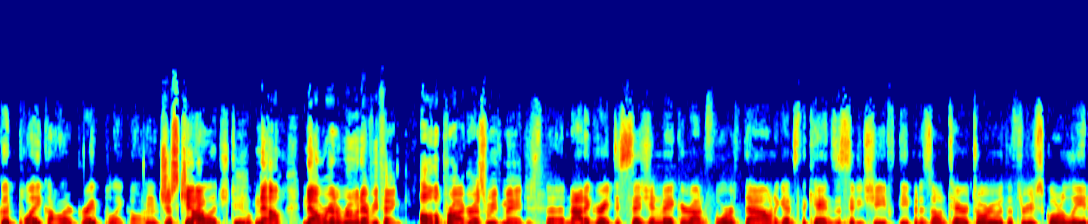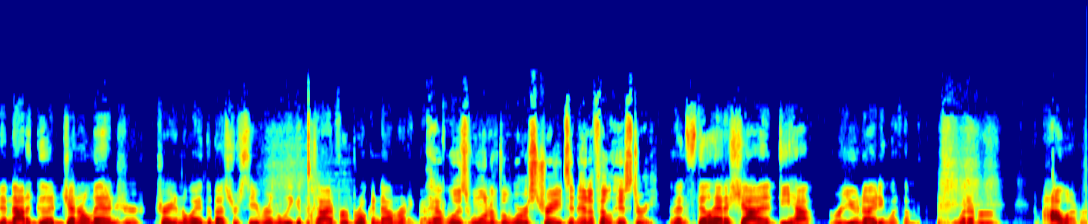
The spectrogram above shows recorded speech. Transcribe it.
Good play caller, great play caller. Just kidding. College too. Now, now we're gonna ruin everything. All the progress we've made. Just uh, not a great decision maker on fourth down against the Kansas City Chiefs, deep in his own territory with a three-score lead, and not a good general manager trading away the best receiver in the league at the time for a broken down running back. That was one of the worst trades in NFL history. And then still had a shot at D Hop reuniting with him, whatever. However,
